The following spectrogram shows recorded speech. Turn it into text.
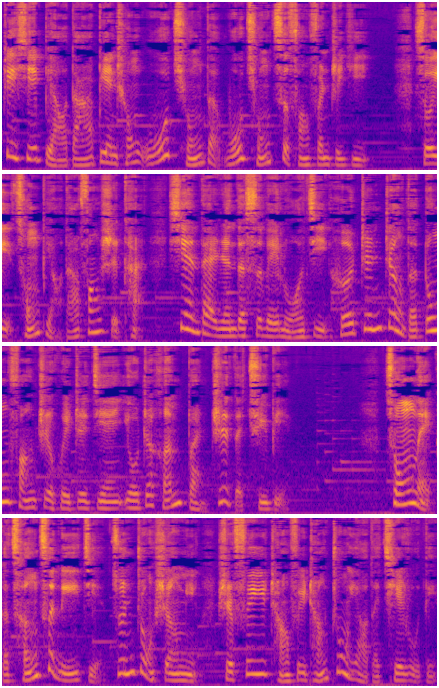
这些表达变成无穷的无穷次方分之一。所以从表达方式看，现代人的思维逻辑和真正的东方智慧之间有着很本质的区别。从哪个层次理解尊重生命是非常非常重要的切入点。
